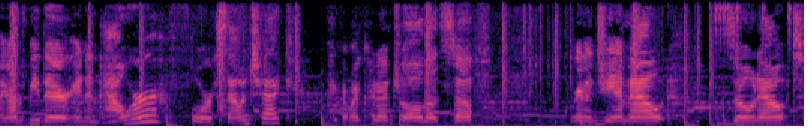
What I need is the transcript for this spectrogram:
I got to be there in an hour for sound check, pick up my credential, all that stuff. We're gonna jam out, zone out,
